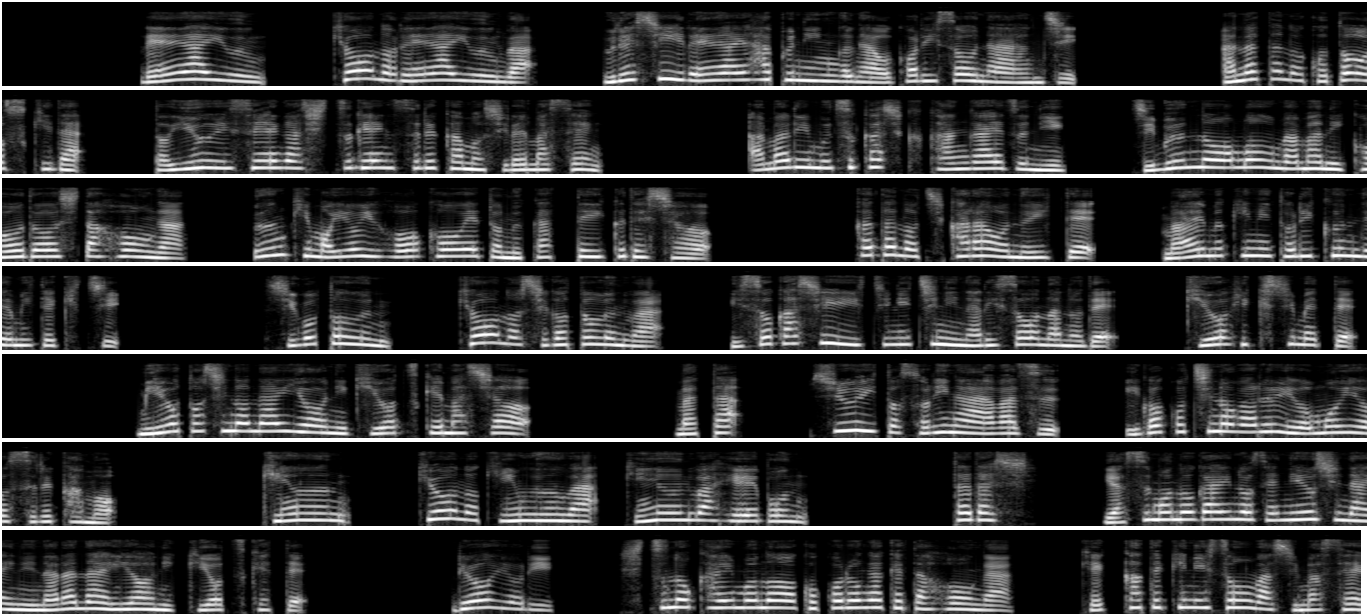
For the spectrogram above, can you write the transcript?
恋愛運。今日の恋愛運は、嬉しい恋愛ハプニングが起こりそうな暗示。あなたのことを好きだ、という異性が出現するかもしれません。あまり難しく考えずに、自分の思うままに行動した方が、運気も良い方向へと向かっていくでしょう。肩の力を抜いて、前向きに取り組んでみて吉。仕事運。今日の仕事運は、忙しい一日になりそうなので、気を引き締めて、見落としのないように気をつけましょう。また、周囲と反りが合わず、居心地の悪い思いをするかも。金運。今日の金運は、金運は平凡。ただし、安物買いの背に失いにならないように気をつけて。量より、質の買い物を心がけた方が、結果的に損はしません。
